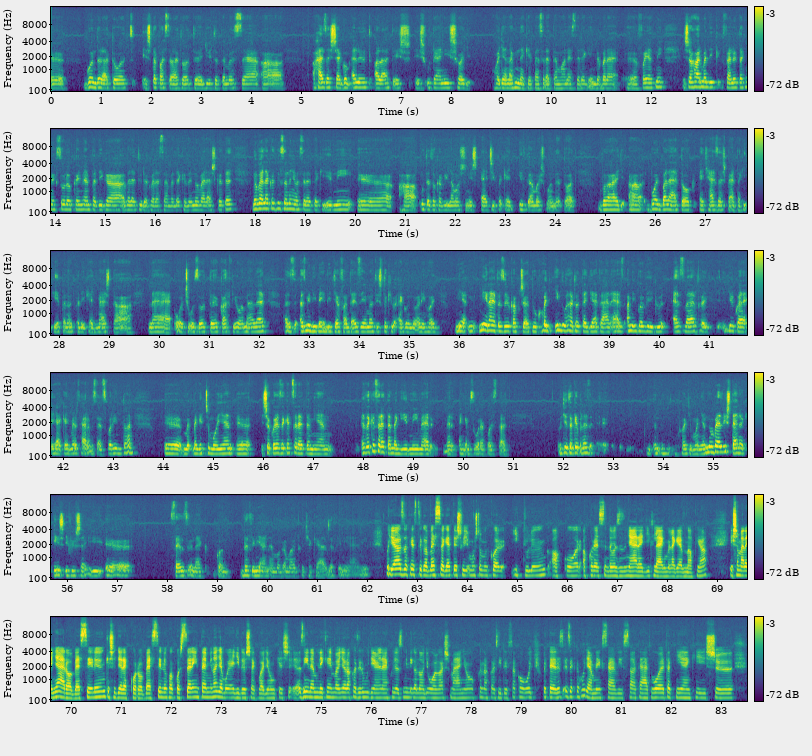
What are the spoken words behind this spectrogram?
gondolatot és tapasztalatot gyűjtöttem össze a, a házasságom előtt, alatt és, és után is, hogy, hogy ennek mindenképpen szerettem volna ezt a regénybe bele. És a harmadik felnőtteknek szóló könyvem pedig a Vele tűrök, vele szenvedek, ez egy novellás kötet. Novellákat viszont nagyon szeretek írni, ha utazok a villamoson és elcsípek egy izgalmas mondatot, vagy a boltba látok egy házaspárt, akik éppen ott ölik egymást a leolcsózott karfiol mellett, az, az mindig beindítja a fantáziámat, és tök jó elgondolni, hogy mi, mi lehet az ő kapcsolatuk, hogy indulhatott egyáltalán ez, amiből végül ez lehet, hogy gyilkolják egymást 300 forinton, meg egy csomó ilyen, és akkor ezeket szeretem ilyen, ezeket szeretem megírni, mert, mert engem szórakoztat. Úgyhogy tulajdonképpen ez, hogy mondjam, novellistának és ifjúsági szerzőnek definiálnám magamat, hogyha kell definiálni. Ugye azzal kezdtük a beszélgetést, hogy most amikor itt ülünk, akkor, akkor ez szerintem ez a nyár egyik legmelegebb napja, és ha már a nyárról beszélünk, és a gyerekkorról beszélünk, akkor szerintem mi nagyjából egyidősek vagyunk, és az én emlékeimben a nyarak azért úgy élnek, hogy az mindig a nagy olvasmányoknak az időszaka, hogy, hogy te ezekre hogy emlékszel vissza? Tehát voltak ilyen kis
